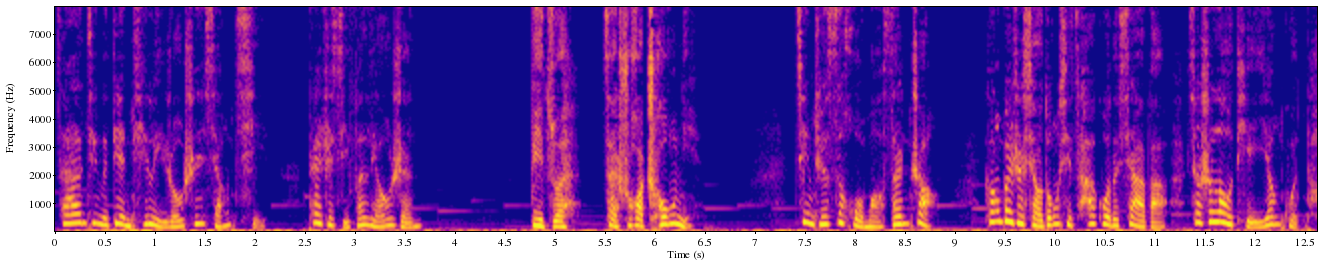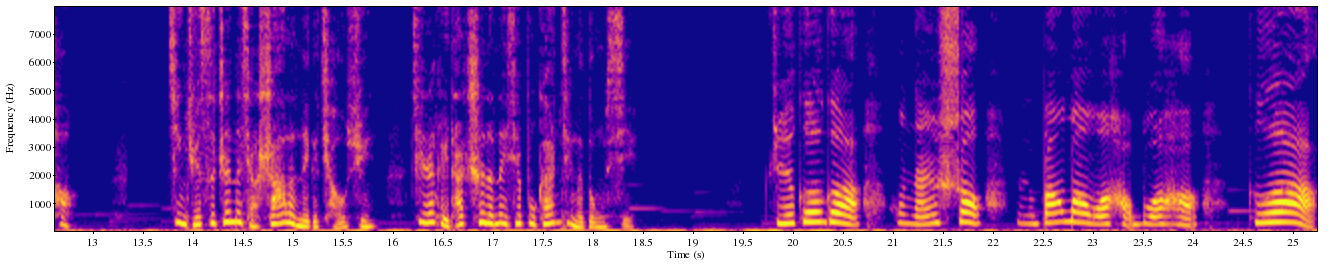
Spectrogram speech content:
在安静的电梯里柔声响起，带着几分撩人。闭嘴！再说话抽你！静觉似火冒三丈。刚被这小东西擦过的下巴像是烙铁一样滚烫，静觉寺真的想杀了那个乔勋，竟然给他吃了那些不干净的东西。觉哥哥，我难受，你帮帮我好不好？哥，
